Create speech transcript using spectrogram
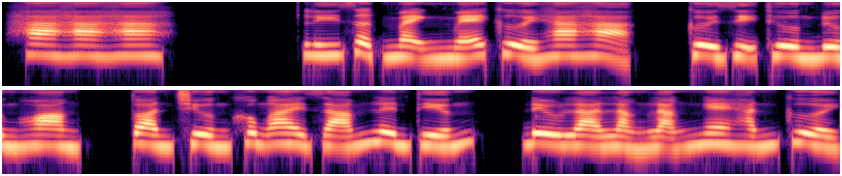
ha ha ha. Lý giật mạnh mẽ cười ha hả, cười dị thường đường hoàng, toàn trường không ai dám lên tiếng, đều là lẳng lặng nghe hắn cười.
